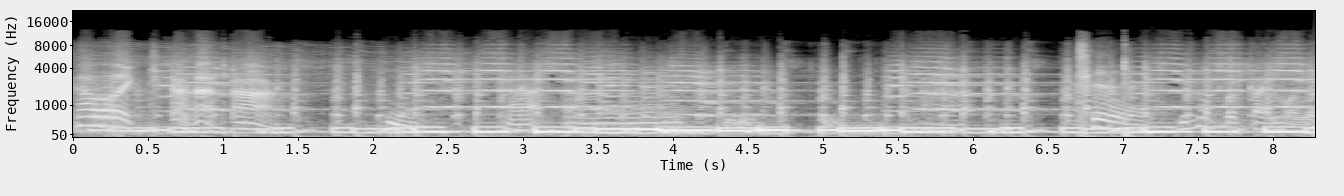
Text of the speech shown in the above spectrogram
ಕರೆಕ್ಟ್ ಇದು ಬರ್ತಾ ಇಲ್ವಲ್ಲ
